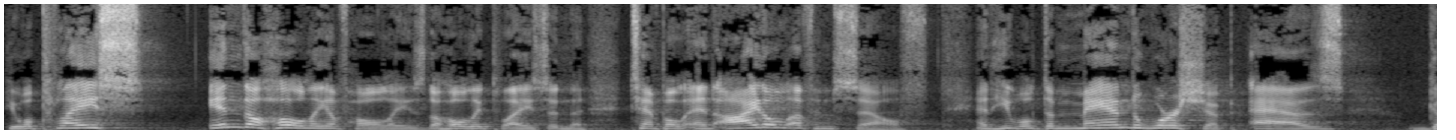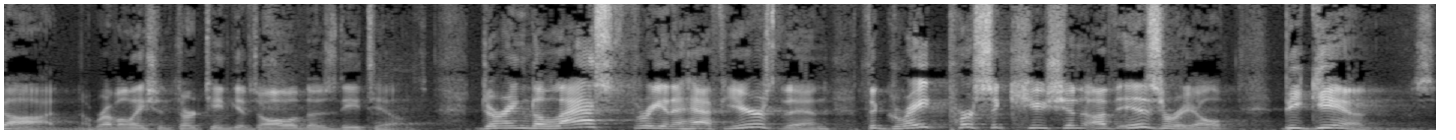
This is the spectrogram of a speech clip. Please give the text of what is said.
He will place in the Holy of Holies, the holy place in the temple, an idol of himself and he will demand worship as God. Now, Revelation 13 gives all of those details. During the last three and a half years, then, the great persecution of Israel begins.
